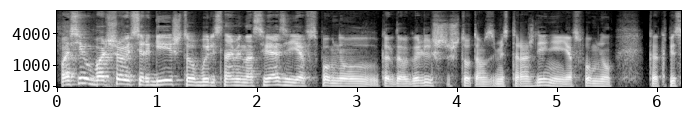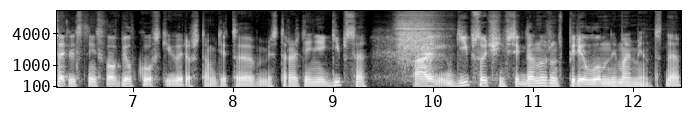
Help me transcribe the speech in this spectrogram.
Спасибо большое, Сергей, что были с нами на связи. Я вспомнил, когда вы говорили, что, что там за месторождение, я вспомнил, как писатель Станислав Белковский говорил, что там где-то месторождение гипса, а гипс очень всегда нужен в переломный момент. Да?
